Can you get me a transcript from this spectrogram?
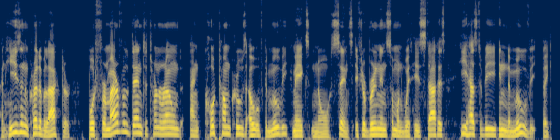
and he's an incredible actor, but for Marvel then to turn around and cut Tom Cruise out of the movie makes no sense. If you're bringing in someone with his status, he has to be in the movie. Like,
